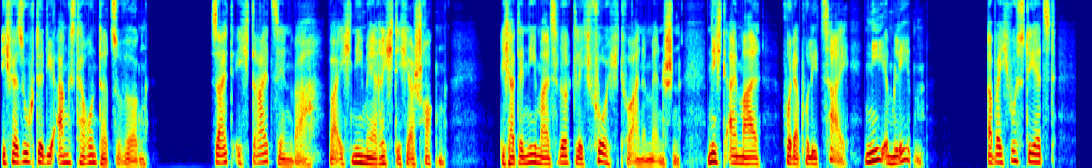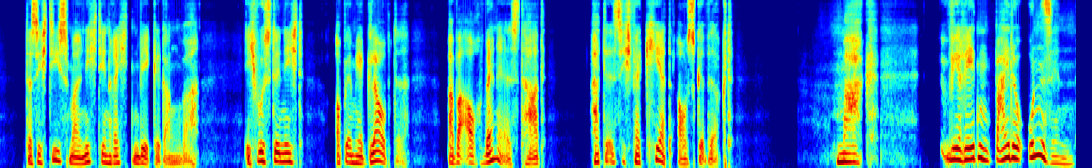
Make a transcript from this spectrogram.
Ich versuchte, die Angst herunterzuwürgen. Seit ich dreizehn war, war ich nie mehr richtig erschrocken. Ich hatte niemals wirklich Furcht vor einem Menschen, nicht einmal vor der Polizei, nie im Leben. Aber ich wusste jetzt, dass ich diesmal nicht den rechten Weg gegangen war. Ich wusste nicht, ob er mir glaubte, aber auch wenn er es tat, hatte es sich verkehrt ausgewirkt. Mark, wir reden beide Unsinn,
